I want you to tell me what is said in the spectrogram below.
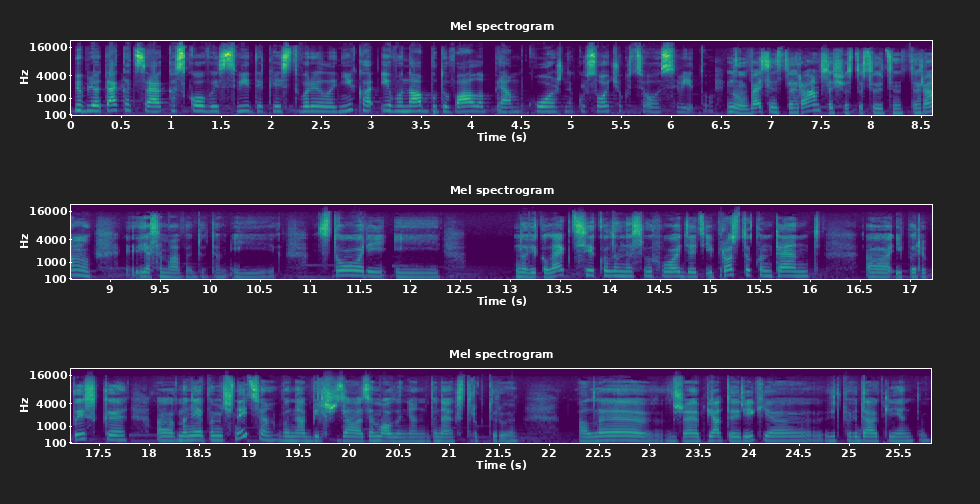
Бібліотека це казковий світ, який створила Ніка, і вона будувала прям кожний кусочок цього світу. Ну, весь інстаграм, все, що стосується інстаграму, я сама веду там і сторі, і нові колекції, коли в нас виходять, і просто контент, і переписки. В мене є помічниця, вона більш за замовлення, вона їх структурує. Але вже п'ятий рік я відповідаю клієнтам.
